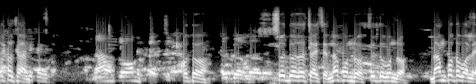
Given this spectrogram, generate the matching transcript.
কত চান? কত? চোদ্দ হাজার চাইছেন না পনেরো? চোদ্দ পনেরো। দাম কত বলে?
